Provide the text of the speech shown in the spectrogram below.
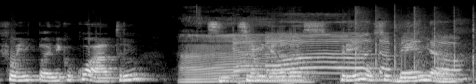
Foi em Pânico 4. Ah, Se, se não me engano, é das prima ou tá sobrinha. vendo?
